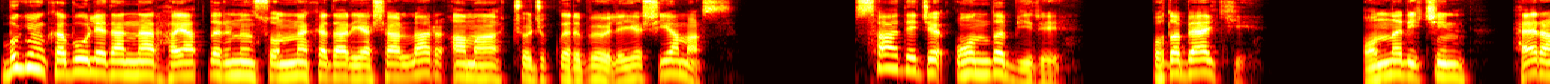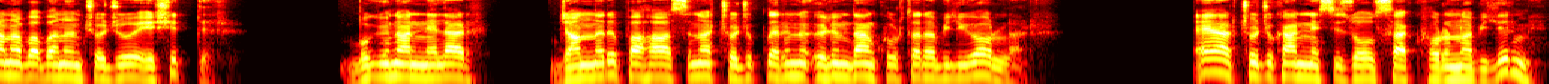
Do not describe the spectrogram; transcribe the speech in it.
Bugün kabul edenler hayatlarının sonuna kadar yaşarlar ama çocukları böyle yaşayamaz. Sadece onda biri, o da belki. Onlar için her ana babanın çocuğu eşittir. Bugün anneler canları pahasına çocuklarını ölümden kurtarabiliyorlar. Eğer çocuk annesiz olsa korunabilir mi?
